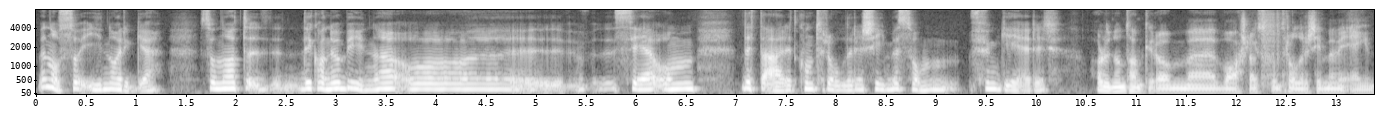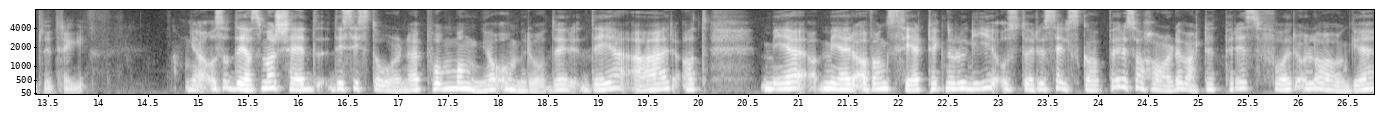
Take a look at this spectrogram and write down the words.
men også i Norge. Sånn at de kan jo begynne å eh, se om dette er et kontrollregime som fungerer. Har du noen tanker om eh, hva slags kontrollregime vi egentlig trenger? Ja, altså Det som har skjedd de siste årene på mange områder, det er at med mer avansert teknologi og større selskaper så har det vært et press for å lage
